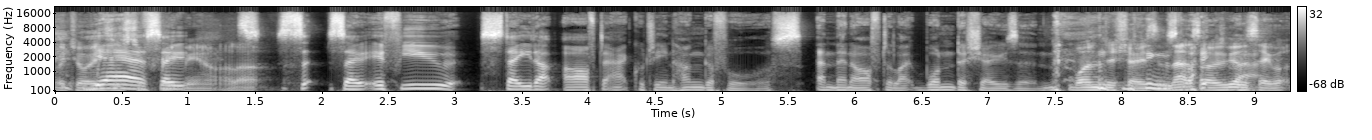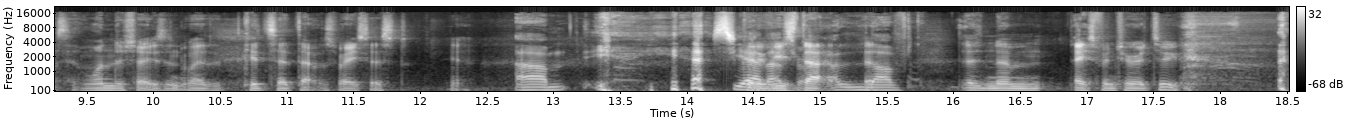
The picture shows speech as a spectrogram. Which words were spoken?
which always Yeah, used to freak so- me out a lot. so, so if you stayed up after Aqua Teen Hunger Force and then after like Wonder Showzen, Wonder Showzen, and that's what I was like going to say. What's Wonder Showzen, and where the kid said that was racist. Um, yes, yeah, have that's right. that- I loved. and um, Ace Ventura too.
